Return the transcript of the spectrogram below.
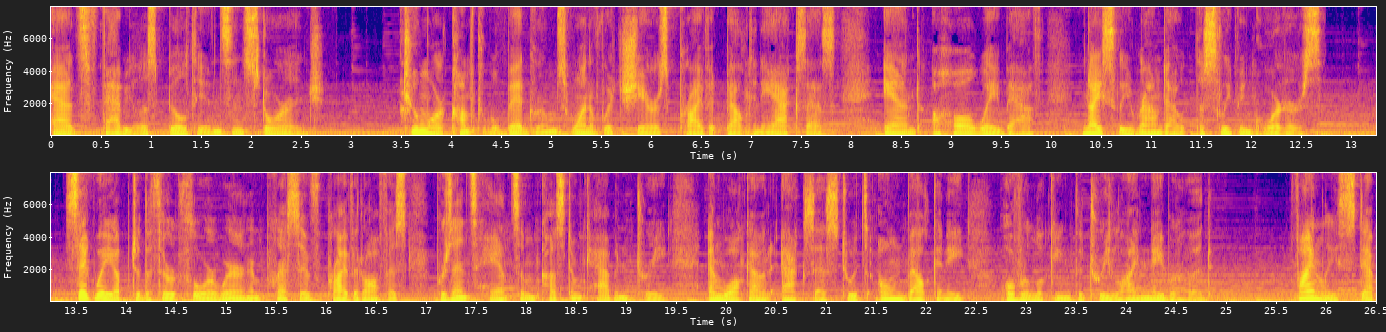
adds fabulous built ins and storage. Two more comfortable bedrooms, one of which shares private balcony access, and a hallway bath nicely round out the sleeping quarters. Segue up to the third floor where an impressive private office presents handsome custom cabinetry and walkout access to its own balcony overlooking the tree lined neighborhood. Finally, step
